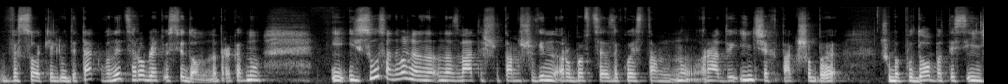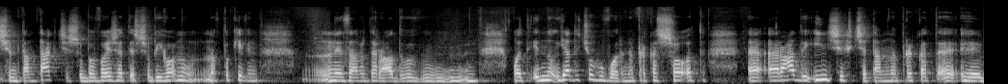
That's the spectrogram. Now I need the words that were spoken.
високі люди, так вони це роблять усвідомлено. Наприклад, ну і Ісуса не можна назвати, що там що він робив це з якоюсь там ну радою інших, так щоб. Щоб подобатись іншим там так, чи щоб вижити, щоб його ну навпаки він не завжди радував. От ну я до чого говорю, наприклад, що от е, раду інших, чи там, наприклад, е, е,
